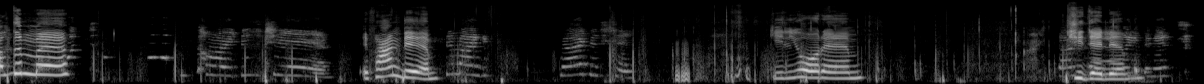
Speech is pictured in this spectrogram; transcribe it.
aldın mı? Kardeşim. Efendim. Hemen git. Neredesin? Geliyorum. Gidelim. Evet.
